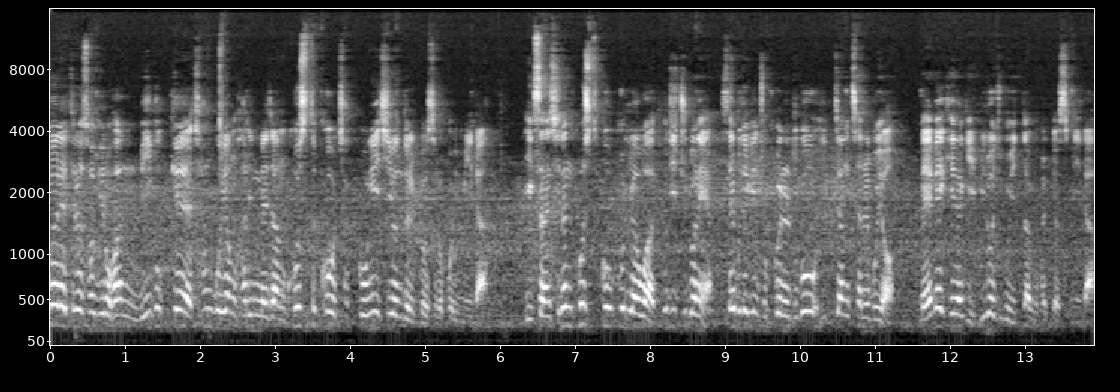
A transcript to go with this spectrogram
면에 들어서기로 한 미국계 창고형 할인 매장 코스트코 착공이 지연될 것으로 보입니다. 익산시는 코스트코 코리아와 토지 주관에 세부적인 조건을 두고 입장차를 보여 매매 계약이 미뤄지고 있다고 밝혔습니다.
